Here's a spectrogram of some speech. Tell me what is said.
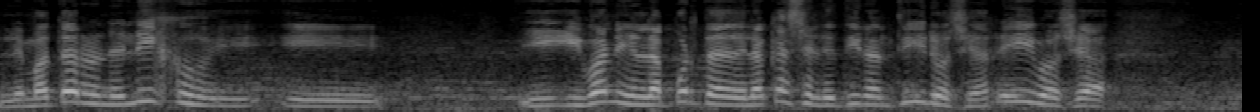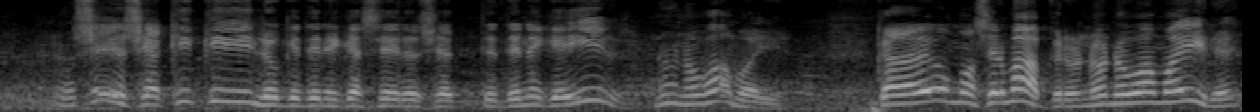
le mataron el hijo y, y, van y en la puerta de la casa le tiran tiro hacia arriba, o sea, no sé, o sea, ¿qué, ¿qué es lo que tenés que hacer? O sea, ¿te tenés que ir? No, nos vamos a ir. Cada vez vamos a hacer más, pero no nos vamos a ir, ¿eh?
